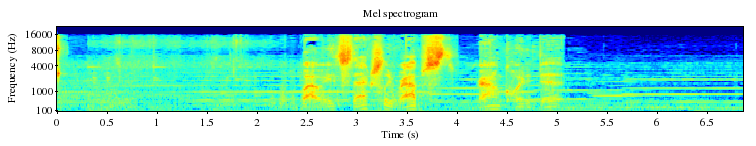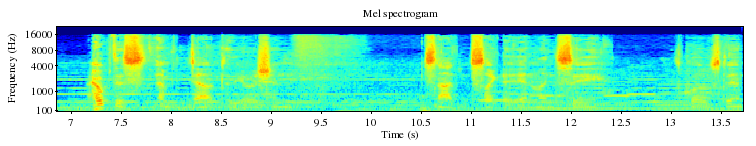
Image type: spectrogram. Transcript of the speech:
Yeah. Wow, it's actually wraps around quite a bit. I hope this empties out into the ocean. It's not just like an inland sea. It's closed in.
